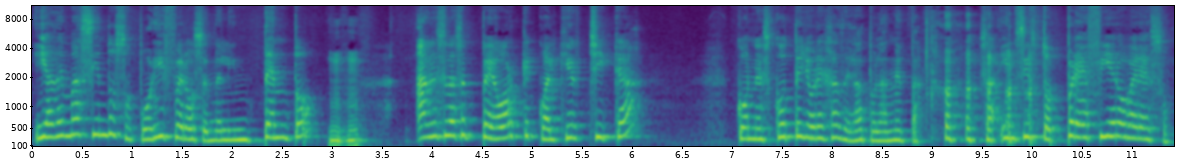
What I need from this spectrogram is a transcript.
y además siendo soporíferos en el intento a mí se me hace peor que cualquier chica con escote y orejas de gato, la neta. O sea, insisto, prefiero ver eso.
